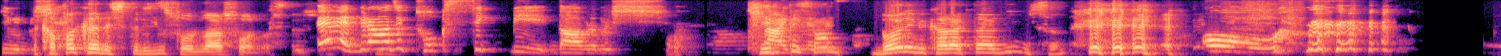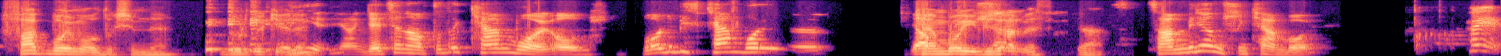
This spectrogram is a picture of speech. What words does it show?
Gibi bir şey. Kafa karıştırıcı sorular istiyorsun. Evet birazcık toksik bir davranış. Kirpi sen böyle bir karakter değil misin? Oo. Fuckboy mu olduk şimdi? Durduk yere. İyi. Yani geçen hafta da Camboy olmuş. Bu arada biz Camboy e, Camboy yaptık. güzel meslek ya. Sen biliyor musun Camboy? Hayır.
